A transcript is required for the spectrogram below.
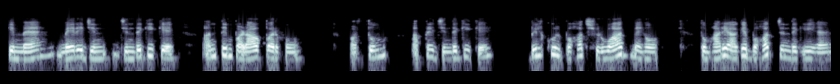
कि मैं मेरे जिन, ज़िंदगी के अंतिम पड़ाव पर हूँ और तुम अपने ज़िंदगी के बिल्कुल बहुत शुरुआत में हो। तुम्हारे आगे बहुत ज़िंदगी है।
